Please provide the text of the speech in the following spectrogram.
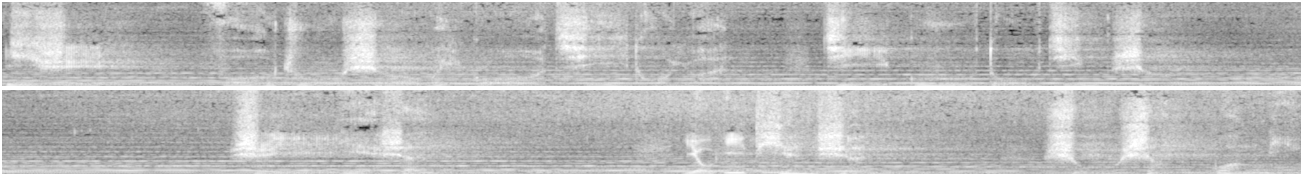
一时，佛住舍卫国祇陀园，即孤独精舍。是以夜深，有一天神，殊胜光明，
